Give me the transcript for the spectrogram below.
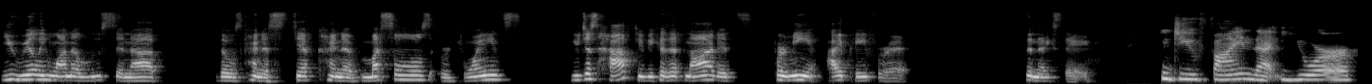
you really want to loosen up those kind of stiff kind of muscles or joints. You just have to because if not, it's for me, I pay for it the next day. Do you find that your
